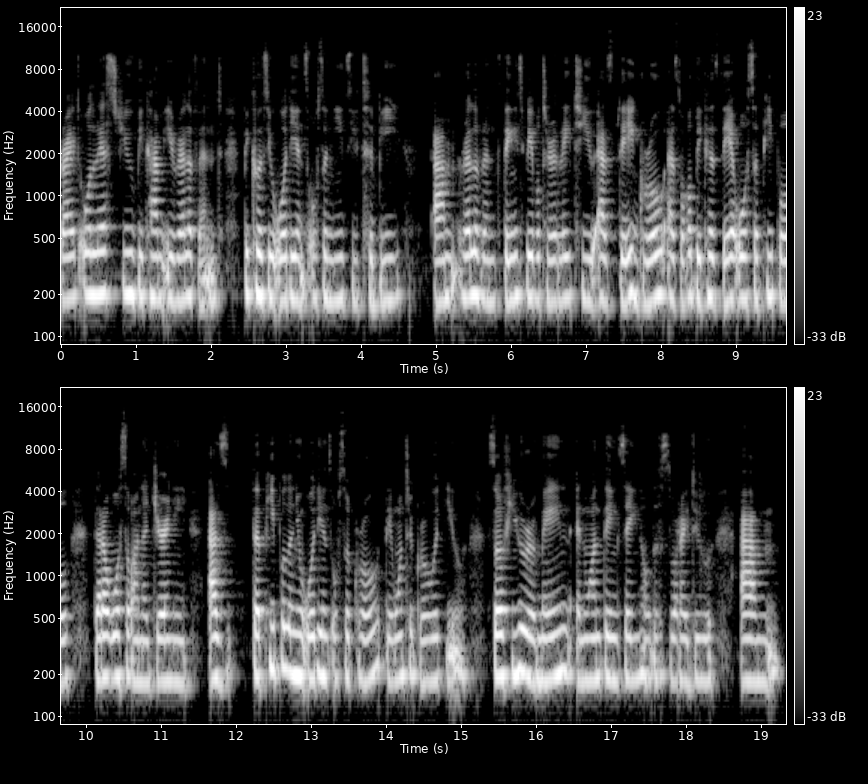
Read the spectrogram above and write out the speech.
right? Or lest you become irrelevant because your audience also needs you to be um, relevant. They need to be able to relate to you as they grow as well because they're also people that are also on a journey. As the people in your audience also grow, they want to grow with you. So if you remain in one thing saying, no, this is what I do, um,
